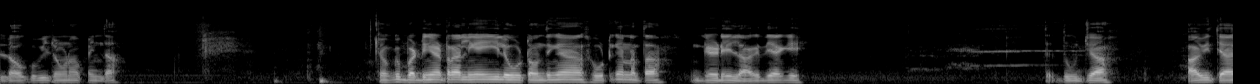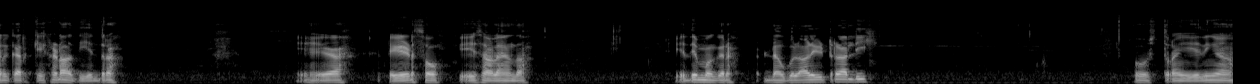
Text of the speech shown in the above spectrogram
ਲੋਕ ਵੀ ਲਾਉਣਾ ਪੈਂਦਾ। ਕਿਉਂਕਿ ਵੱਡੀਆਂ ਟਰਾਲੀਆਂ ਹੀ ਲੋਟ ਆਉਂਦੀਆਂ, ਛੋਟੀਆਂ ਨਾ ਤਾਂ ਗੇੜੇ ਲੱਗਦੇ ਆਗੇ ਤੇ ਦੂਜਾ ਆ ਵੀ ਤਿਆਰ ਕਰਕੇ ਖੜਾਤੀ ਇਧਰ। ਇਹ ਹੈਗਾ 150 ਕੇਸ ਵਾਲਿਆਂ ਦਾ। ਇਹਦੇ ਮਗਰ ਡਬਲ ਵਾਲੀ ਟਰਾਲੀ। ਉਸ ਤਰ੍ਹਾਂ ਹੀ ਇਹਦੀਆਂ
